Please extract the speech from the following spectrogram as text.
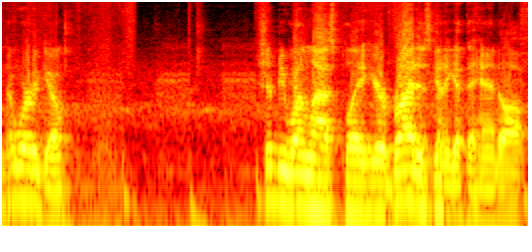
Nowhere to go. Should be one last play here. Breida is going to get the handoff.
